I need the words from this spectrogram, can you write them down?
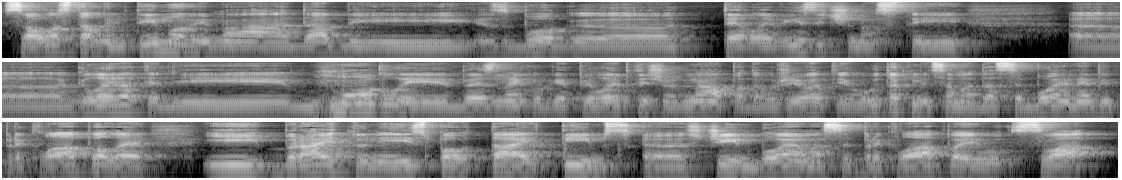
sa ostalim timovima da bi zbog e, televizičnosti e, gledatelji mogli bez nekog epileptičnog napada uživati u utakmicama, da se boje ne bi preklapale i Brighton je ispao taj tim s, e, s čijim bojama se preklapaju sva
